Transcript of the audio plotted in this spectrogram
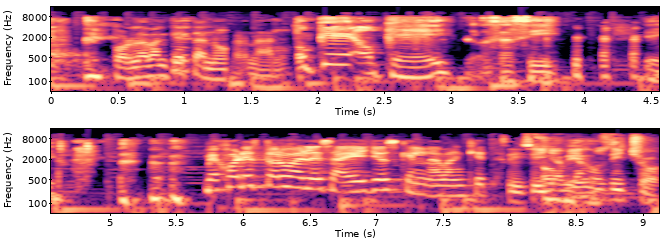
Por la banqueta no, carnal. Ok, ok. O sea, sí. Sí. Mejor estórbales a ellos que en la banqueta. Sí, sí, Obvio. ya habíamos dicho,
